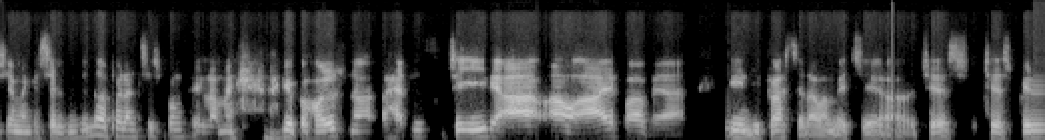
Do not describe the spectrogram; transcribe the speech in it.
sige, at man kan sælge den videre på et eller andet tidspunkt, eller man kan, man kan beholde den og have den til evig og eje for at være en af de første, der var med til at, til at, til at spille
